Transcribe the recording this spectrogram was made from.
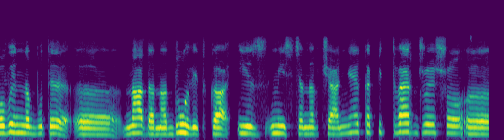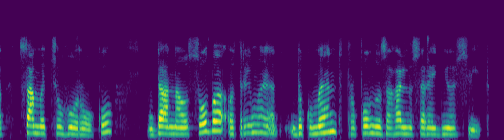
повинна бути е, надана довідка із місця навчання, яка підтверджує, що е, саме цього року дана особа отримає документ про повну загальну середню освіту.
